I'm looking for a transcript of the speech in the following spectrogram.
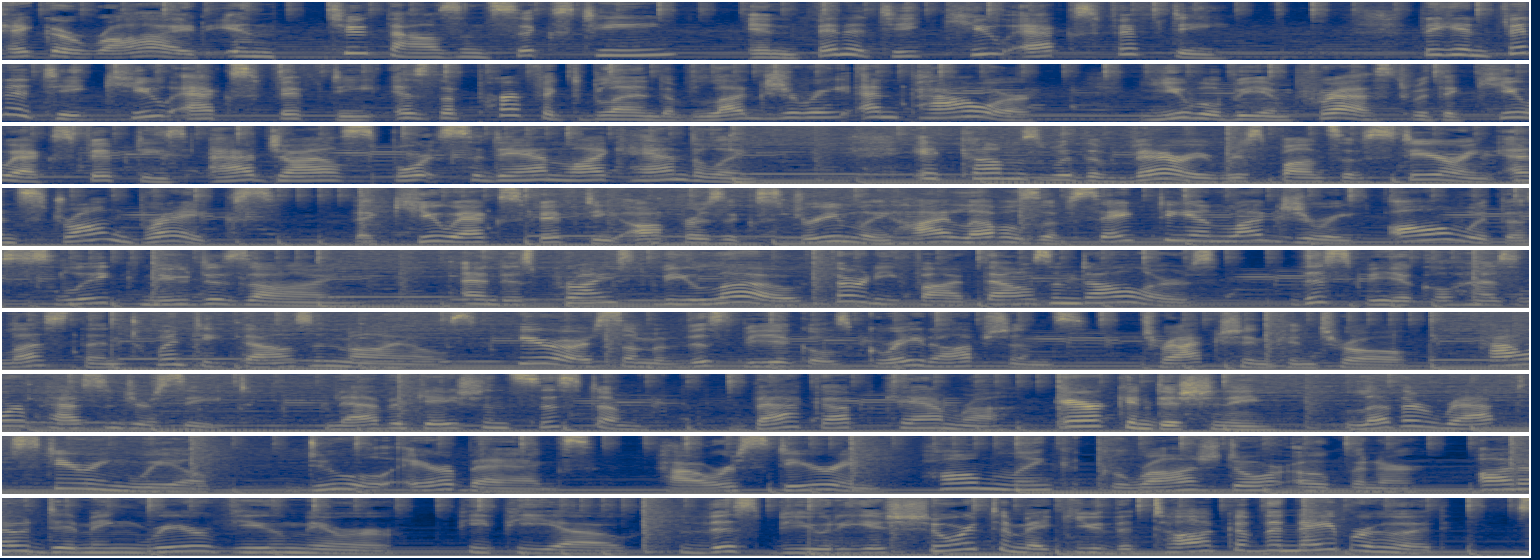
Take a ride in 2016 Infiniti QX50. The Infiniti QX50 is the perfect blend of luxury and power. You will be impressed with the QX50's agile sports sedan-like handling. It comes with a very responsive steering and strong brakes. The QX50 offers extremely high levels of safety and luxury, all with a sleek new design, and is priced below $35,000. This vehicle has less than 20,000 miles. Here are some of this vehicle's great options. Traction control, power passenger seat, navigation system, backup camera, air conditioning, leather wrapped steering wheel, dual airbags, power steering, HomeLink garage door opener, auto dimming rear view mirror, PPO. This beauty is sure to make you the talk of the neighborhood.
